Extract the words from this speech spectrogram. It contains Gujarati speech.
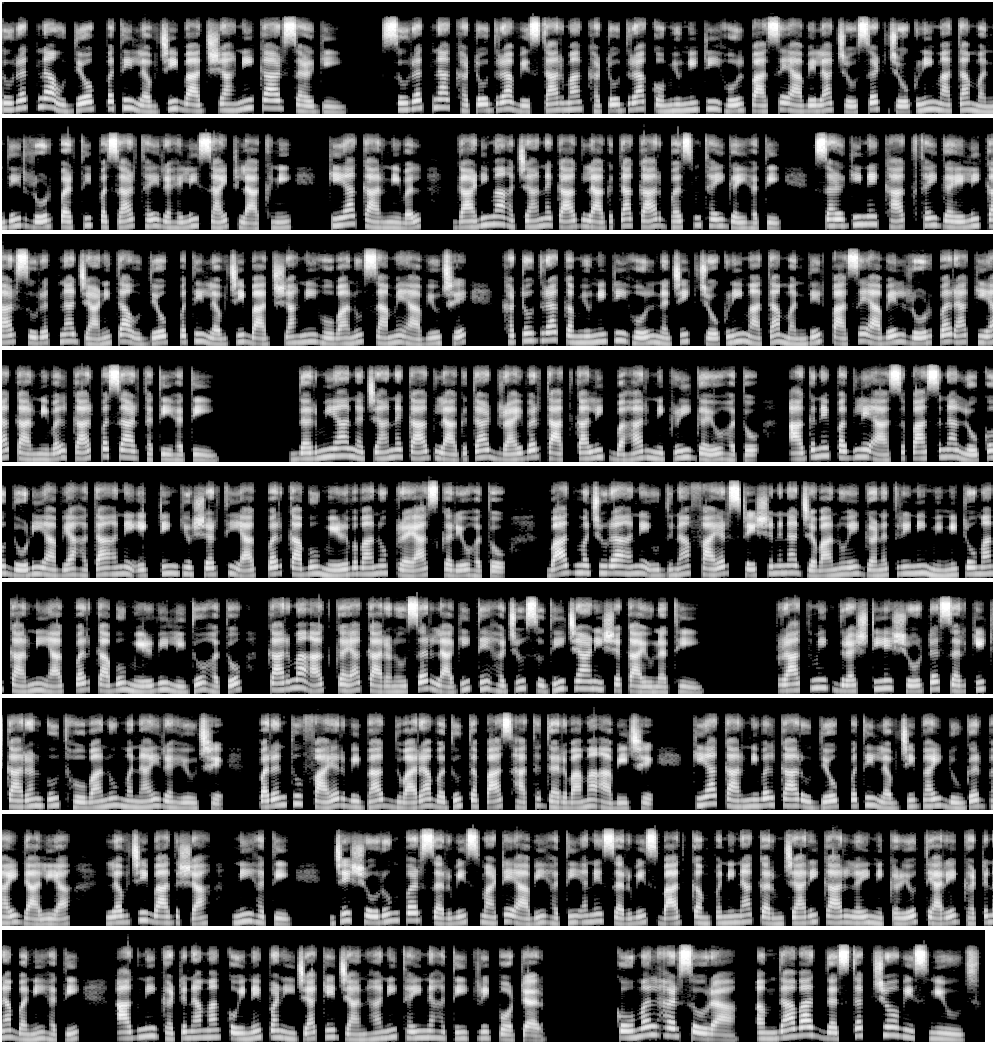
સુરતના ઉદ્યોગપતિ લવજી બાદશાહની કાર સળગી. સુરતના ખટોદરા વિસ્તારમાં ખટોદરા કોમ્યુનિટી હોલ પાસે આવેલા ચોસઠ જોગણી માતા મંદિર રોડ પરથી પસાર થઈ રહેલી સાઠ લાખની કિયા કાર્નિવલ ગાડીમાં અચાનક આગ લાગતા કાર ભસ્મ થઈ ગઈ હતી. સળગીને ખાખ થઈ ગયેલી કાર સુરતના જાણીતા ઉદ્યોગપતિ લવજી બાદશાહની હોવાનું સામે આવ્યું છે. ખટોદરા કમ્યુનિટી હોલ નજીક જોગણી માતા મંદિર પાસે આવેલ રોડ પર આ કિયા કાર્નિવલ કાર પસાર થતી હતી. દરમિયાન અચાનક આગ લાગતા ડ્રાઈવર તાત્કાલિક બહાર નીકળી ગયો હતો. આગને પગલે આસપાસના લોકો દોડી આવ્યા હતા અને એક્ટિંગ્યુશરથી આગ પર કાબૂ મેળવવાનો પ્રયાસ કર્યો હતો. બાદ અને ઉધના ફાયર સ્ટેશનના જવાનોએ ગણતરીની મિનિટોમાં કારની આગ પર કાબૂ મેળવી લીધો હતો. કારમાં આગ કયા કારણોસર લાગી તે હજુ સુધી જાણી શકાયું નથી. પ્રાથમિક દ્રષ્ટિએ શોર્ટ સર્કિટ કારણભૂત હોવાનું મનાઈ રહ્યું છે, પરંતુ ફાયર વિભાગ દ્વારા વધુ તપાસ હાથ ધરવામાં આવી છે. કિયા કાર્નિવલ કાર ઉદ્યોગપતિ લવજીભાઈ ડુંગરભાઈ ડાલિયા, લવજી બાદશાહ, ની હતી. જે શોરૂમ પર સર્વિસ માટે આવી હતી અને સર્વિસ બાદ કંપનીના કર્મચારી કાર લઈ નીકળ્યો ત્યારે ઘટના બની હતી. આગની ઘટનામાં કોઈને પણ ઈજા કે જાનહાની થઈ ન હતી. રિપોર્ટર કોમલ હરસોરા, અમદાવાદ દસ્તક ચોવીસ ન્યૂઝ.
